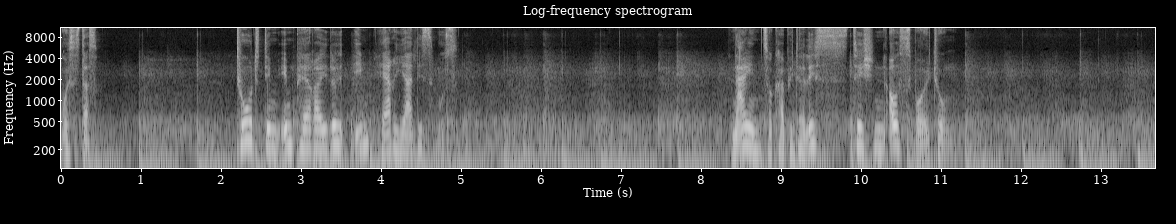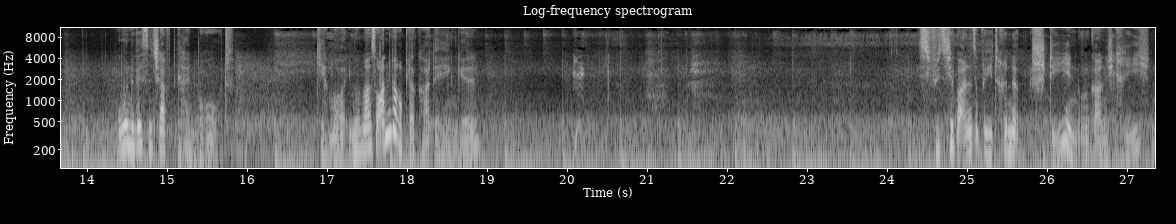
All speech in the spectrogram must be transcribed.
Wo ist das? Tod dem Imperial Imperialismus. Nein zur kapitalistischen Ausbeutung. Ohne Wissenschaft kein Brot. Die haben aber immer mal so andere Plakate hängen, fühlt sich aber an, als ob wir hier drinnen stehen und gar nicht kriechen.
